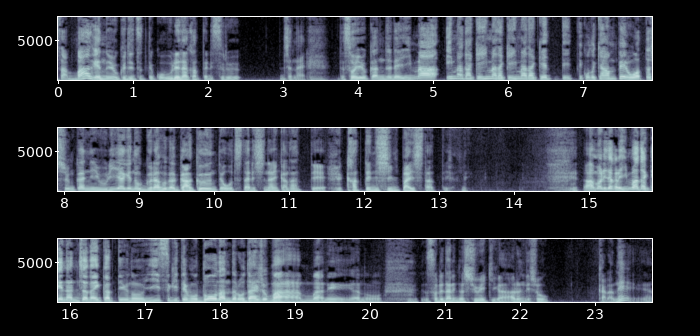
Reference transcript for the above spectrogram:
さ、バーゲンの翌日ってこう売れなかったりするじゃない。でそういう感じで、今、今だけ、今だけ、今だけって言って、このキャンペーン終わった瞬間に売り上げのグラフがガクーンって落ちたりしないかなって、勝手に心配したっていうね。あまりだから今だけなんじゃないかっていうのを言い過ぎてもどうなんだろう大丈夫まあ、まあね、あの、それなりの収益があるんでしょうからね、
